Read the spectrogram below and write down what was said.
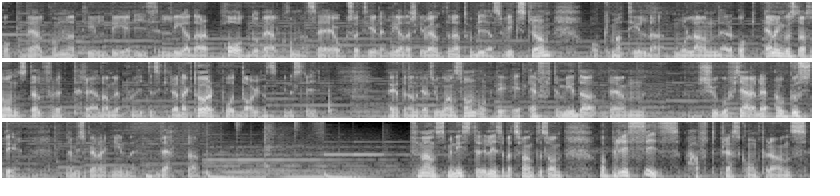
och välkomna till DIs ledarpodd och välkomna säger jag också till ledarskribenterna Tobias Wikström och Matilda Molander och Ellen Gustafsson ställföreträdande politisk redaktör på Dagens Industri. Jag heter Andreas Johansson och det är eftermiddag den 24 augusti när vi spelar in detta. Finansminister Elisabeth Svantesson har precis haft presskonferens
